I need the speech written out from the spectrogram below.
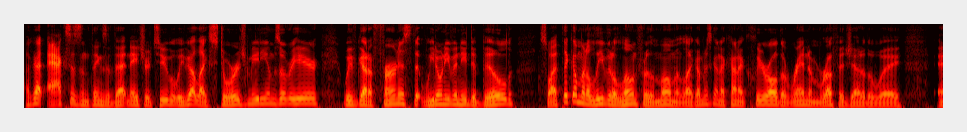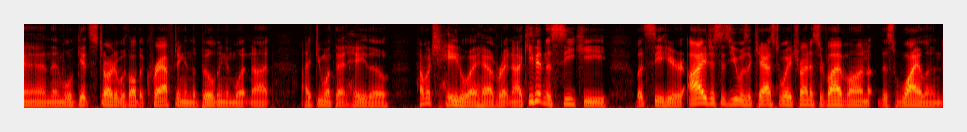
I've got axes and things of that nature too, but we've got like storage mediums over here. We've got a furnace that we don't even need to build. So I think I'm going to leave it alone for the moment. Like I'm just going to kind of clear all the random roughage out of the way. And then we'll get started with all the crafting and the building and whatnot. I do want that hay though. How much hay do I have right now? I keep hitting the C key. Let's see here. I, just as you was a castaway trying to survive on this Yland.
